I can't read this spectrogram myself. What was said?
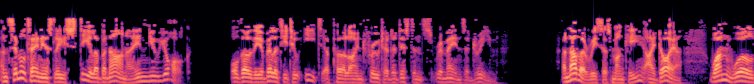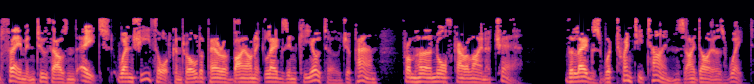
and simultaneously steal a banana in New York, although the ability to eat a purloined fruit at a distance remains a dream. Another rhesus monkey, Idoya, won world fame in 2008 when she thought controlled a pair of bionic legs in Kyoto, Japan, from her North Carolina chair. The legs were 20 times Idoya's weight.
